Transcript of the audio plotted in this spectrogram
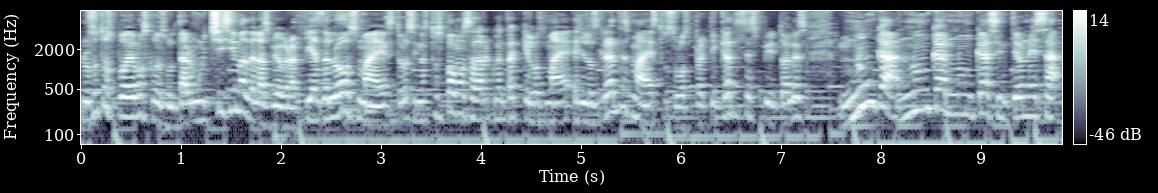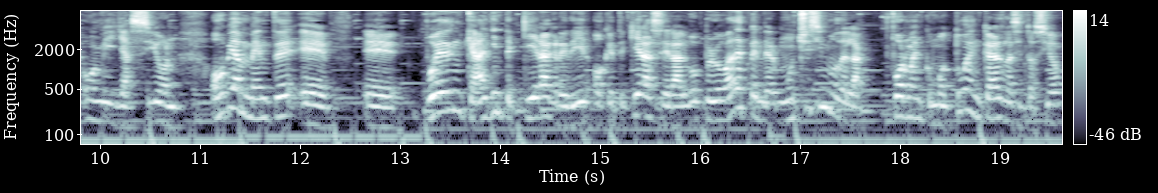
Nosotros podemos consultar muchísimas de las biografías de los maestros y nosotros vamos a dar cuenta que los, los grandes maestros o los practicantes espirituales nunca, nunca, nunca sintieron esa humillación. Obviamente, eh, eh, pueden que alguien te quiera agredir o que te quiera hacer algo, pero va a depender muchísimo de la forma en cómo tú encaras la situación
